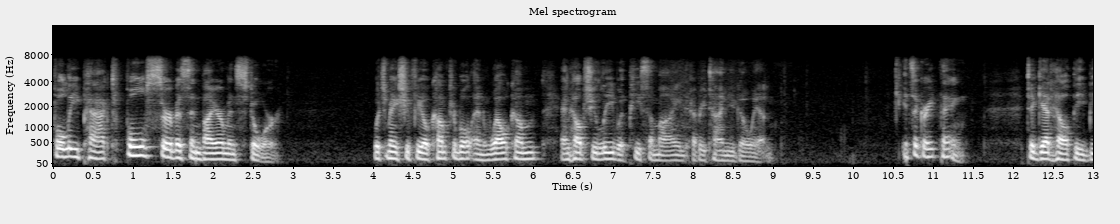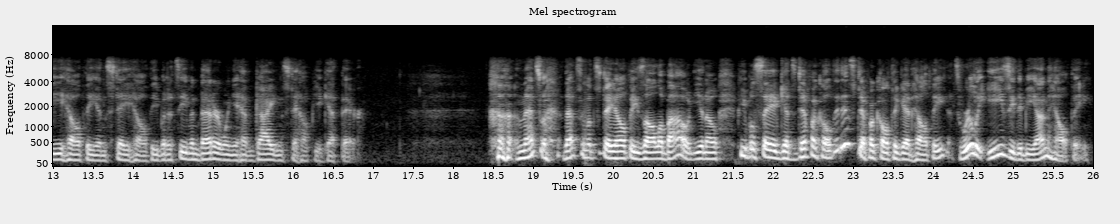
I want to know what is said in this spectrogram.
fully packed, full service environment store, which makes you feel comfortable and welcome and helps you leave with peace of mind every time you go in. It's a great thing to get healthy, be healthy, and stay healthy, but it's even better when you have guidance to help you get there. and that's what that's what stay healthy is all about. You know, people say it gets difficult. It is difficult to get healthy. It's really easy to be unhealthy.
